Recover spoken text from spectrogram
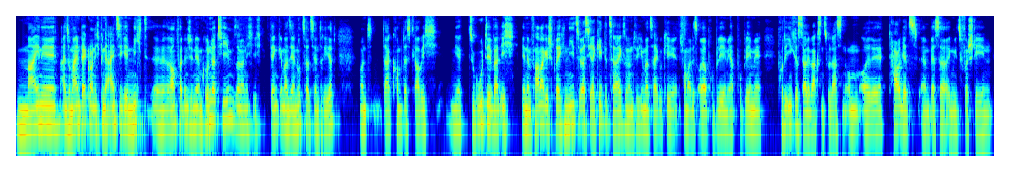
meine, also mein Background, ich bin der einzige nicht äh, Raumfahrtingenieur im Gründerteam, sondern ich, ich denke immer sehr nutzerzentriert. Und da kommt das, glaube ich, mir zugute, weil ich in einem Pharmagespräch nie zuerst die Rakete zeige, sondern natürlich immer zeige, okay, schau mal, das ist euer Problem. Ihr habt Probleme, Proteinkristalle wachsen zu lassen, um eure Targets äh, besser irgendwie zu verstehen.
